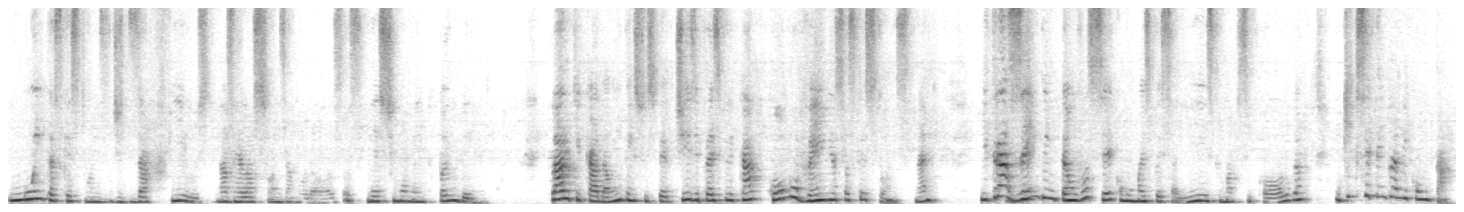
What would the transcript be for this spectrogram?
muitas questões de desafios nas relações amorosas neste momento pandêmico. Claro que cada um tem sua expertise para explicar como vêm essas questões, né? E trazendo então você como uma especialista, uma psicóloga, o que, que você tem para me contar?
